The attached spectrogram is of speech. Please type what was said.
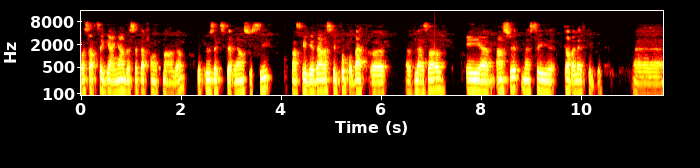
va sortir gagnant de cet affrontement-là. Il a plus d'expérience aussi. Je pense qu'il a ce qu'il faut pour battre euh, Vlasov. Et euh, ensuite, c'est Kovalev qui le veut. Euh,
